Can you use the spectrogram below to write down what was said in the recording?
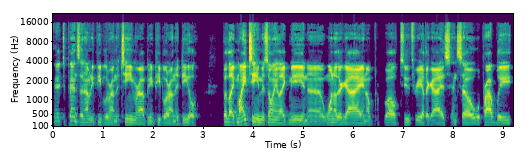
It depends on how many people are on the team or how many people are on the deal. But like my team is only like me and uh, one other guy and a, well, two, three other guys, and so we'll probably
